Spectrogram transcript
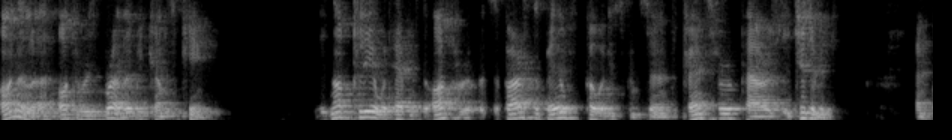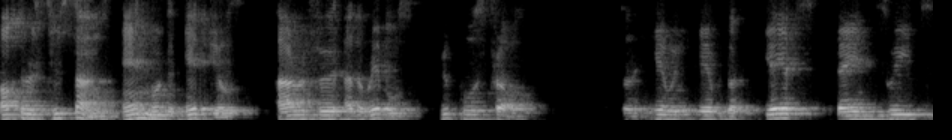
Onela, Othra's brother, becomes king. It is not clear what happens to Othra, but so far as the Beowulf poet is concerned, the transfer of power is legitimate. And Othra's two sons, Eanmund and Eadgils, are referred are the rebels who cause trouble. So here we here we've got Geats, Danes, Swedes.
